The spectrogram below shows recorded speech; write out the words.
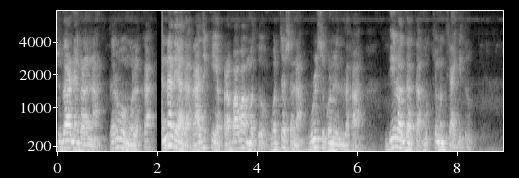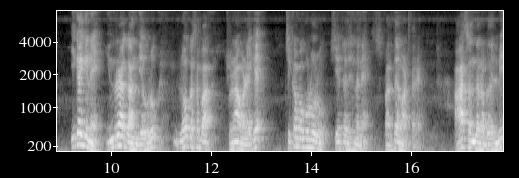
ಸುಧಾರಣೆಗಳನ್ನು ತರುವ ಮೂಲಕ ತನ್ನದೇ ಆದ ರಾಜಕೀಯ ಪ್ರಭಾವ ಮತ್ತು ವರ್ಚಸ್ಸನ್ನು ಉಳಿಸಿಕೊಂಡಿರುವಂತಹ ಧೀರೋದತ್ತ ಮುಖ್ಯಮಂತ್ರಿ ಆಗಿದ್ದರು ಹೀಗಾಗಿಯೇ ಇಂದಿರಾ ಗಾಂಧಿಯವರು ಲೋಕಸಭಾ ಚುನಾವಣೆಗೆ ಚಿಕ್ಕಮಗಳೂರು ಕ್ಷೇತ್ರದಿಂದಲೇ ಸ್ಪರ್ಧೆ ಮಾಡ್ತಾರೆ. ಆ ಸಂದರ್ಭದಲ್ಲಿ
